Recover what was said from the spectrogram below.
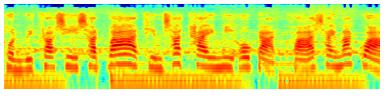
ผลวิเคราะห์ชี้ชัดว่าทีมชาติไทยมีโอกาสคว้าชัยมากกว่า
